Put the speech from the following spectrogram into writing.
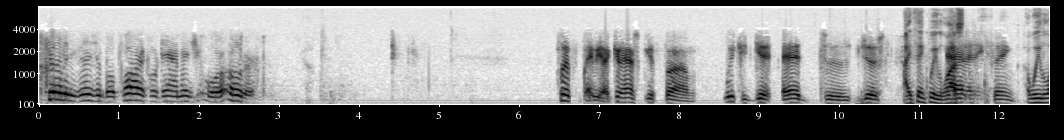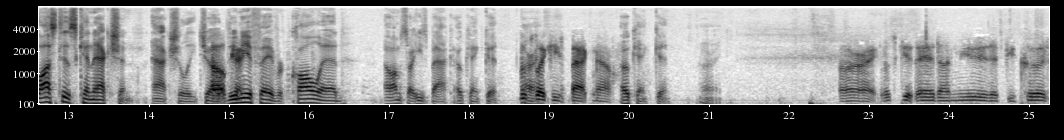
clearly visible particle damage or odor. Cliff, maybe I could ask if um, we could get Ed to just I think we lost anything. we lost his connection. Actually, Joe, do me a favor. Call Ed. Oh, I'm sorry. He's back. Okay, good. All Looks right. like he's back now. Okay, good. All right. All right, let's get Ed unmuted if you could,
